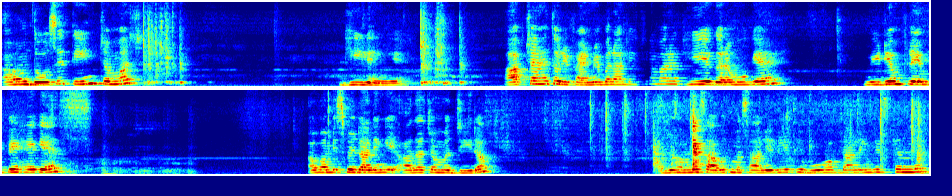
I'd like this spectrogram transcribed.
अब हम दो से तीन चम्मच घी लेंगे। आप चाहें तो रिफाइंड में बना लीजिए। हमारा घी ये गर्म हो गया है। मीडियम फ्लेम पे है गैस। अब हम इसमें डालेंगे आधा चम्मच जीरा। और जो हमने साबुत मसाले लिए थे, वो अब डालेंगे इसके अंदर।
